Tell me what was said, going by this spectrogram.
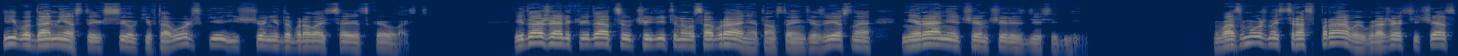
ибо до места их ссылки в Тобольске еще не добралась советская власть. И даже о ликвидации учредительного собрания там станет известно не ранее, чем через 10 дней. Возможность расправы угрожает сейчас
